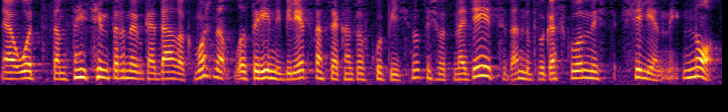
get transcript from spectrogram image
э, от, там, знаете, интернет-гадалок. Можно лотерейный билет, в конце концов, купить. Ну, то есть вот надеяться да, на благосклонность Вселенной. Но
